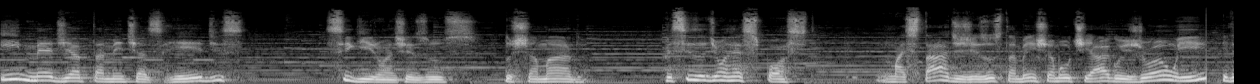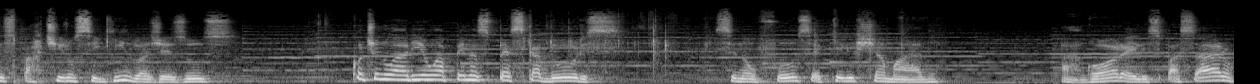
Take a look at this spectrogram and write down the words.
imediatamente as redes, seguiram a Jesus. Do chamado, precisa de uma resposta. Mais tarde, Jesus também chamou Tiago e João e eles partiram seguindo a Jesus. Continuariam apenas pescadores se não fosse aquele chamado. Agora eles passaram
